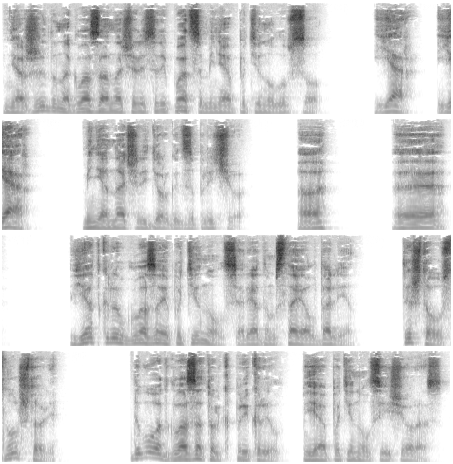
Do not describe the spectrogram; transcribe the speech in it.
Неожиданно глаза начали слепаться, меня потянуло в сон. «Яр! Яр!» Меня начали дергать за плечо. «А? э Я открыл глаза и потянулся. Рядом стоял Долен. «Ты что, уснул, что ли?» «Да вот, глаза только прикрыл». Я потянулся еще раз.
